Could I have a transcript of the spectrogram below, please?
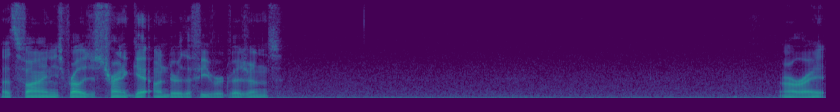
That's fine. He's probably just trying to get under the fevered visions. Alright,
